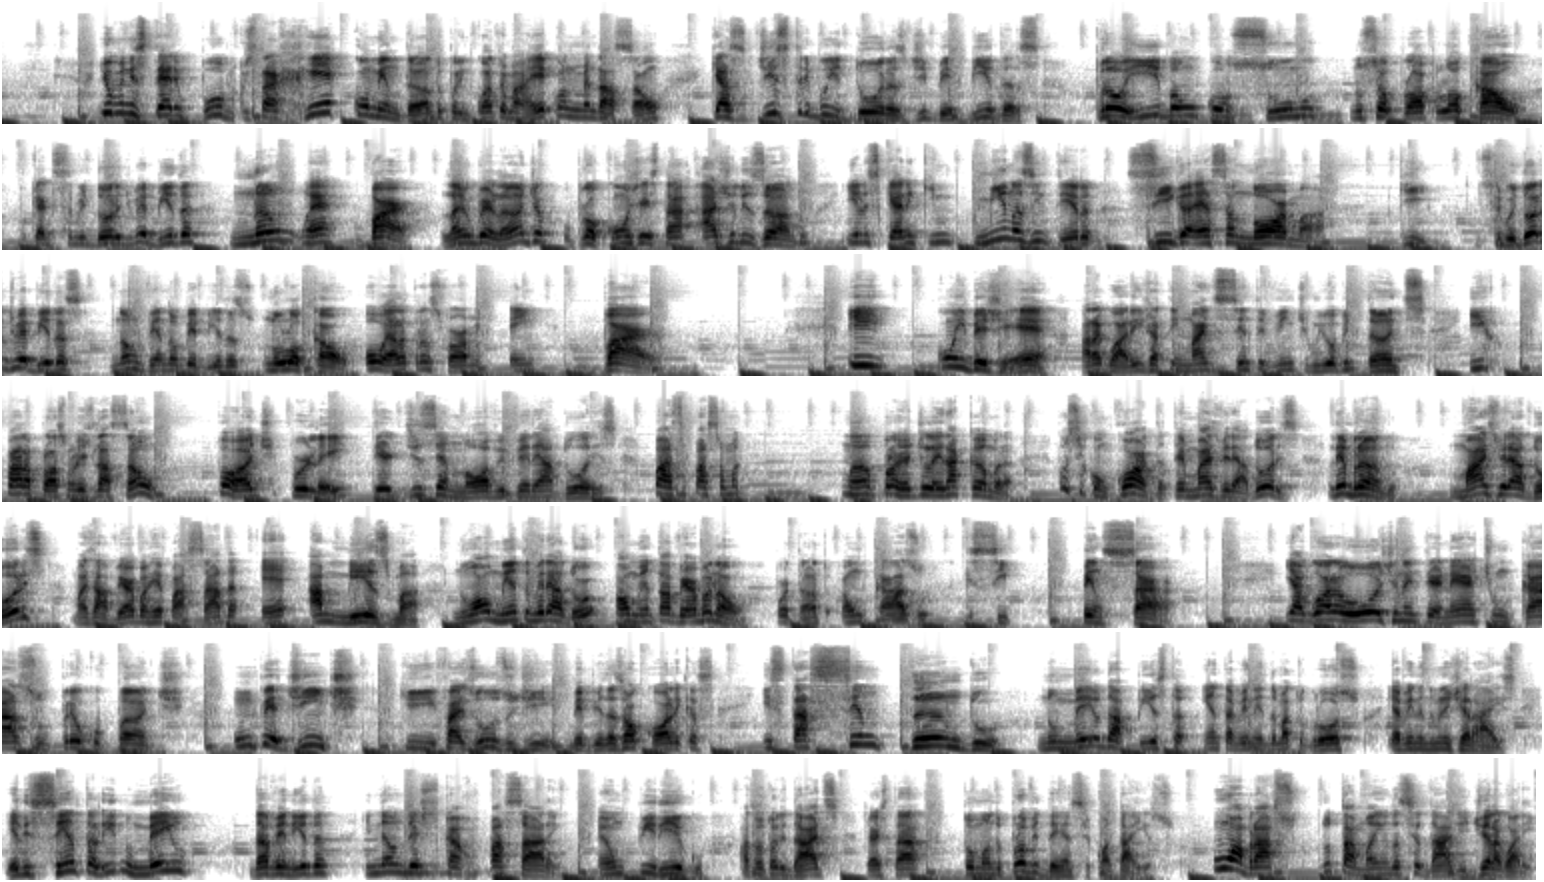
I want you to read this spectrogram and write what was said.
E o Ministério Público está recomendando, por enquanto é uma recomendação, que as distribuidoras de bebidas proíbam o consumo no seu próprio local, porque a distribuidora de bebida não é bar. Lá em Uberlândia, o Procon já está agilizando e eles querem que Minas inteira siga essa norma que distribuidora de bebidas não vendam bebidas no local ou ela transforme em bar. E com o IBGE, Araguari já tem mais de 120 mil habitantes e para a próxima legislação pode, por lei, ter 19 vereadores. Basta passar uma, uma, um projeto de lei na Câmara. Você concorda ter mais vereadores? Lembrando, mais vereadores mas a verba repassada é a mesma. Não aumenta o vereador, aumenta a verba não. Portanto, é um caso que se pensar. E agora hoje na internet um caso preocupante. Um pedinte que faz uso de bebidas alcoólicas está sentando no meio da pista entre a Avenida Mato Grosso e a Avenida Minas Gerais. Ele senta ali no meio da avenida e não deixa os carros passarem. É um perigo as autoridades já estão tomando providência quanto a isso. Um abraço do tamanho da cidade de Araguari.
